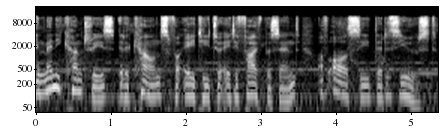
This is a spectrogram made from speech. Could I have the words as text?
In many countries, it accounts for 80 to 85% of all seed that is used.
